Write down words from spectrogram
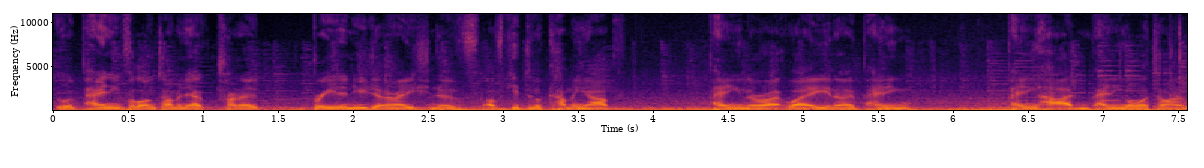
who were painting for a long time are now trying to breed a new generation of, of kids who are coming up painting the right way, you know, painting, painting hard and painting all the time.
